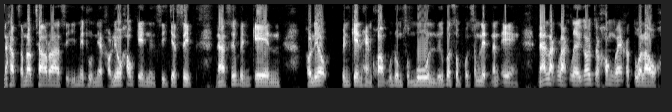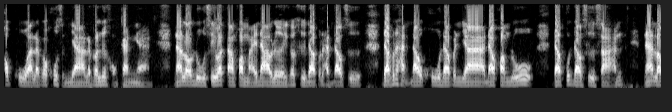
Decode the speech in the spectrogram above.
นะครับสำหรับชาวราศีเมถุนเนี่ยเขาเรียกเข้าเกณฑ์ 1470นะซึ่งเป็นเกณฑ์เขาเรียก เป็นเกณฑ์แห่งความอุดมสมบูรณ์หรือประสบผลสำเร็จนั่นเองนะหลักๆ เลยก็จะข้องแวะกับตัวเราครอบครัวแล้วก็คู่สัญญาแล้วก็เรื่องของการงานนะเราดูซิว่าตามความหมายดาวเลยก็คือดาวพฤหัสดาวสื่อ ดาวพฤหัสดาวครูดาวปัญญา ดาวความรู้ ดาวพุธดาวสื่อสารนะเรา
